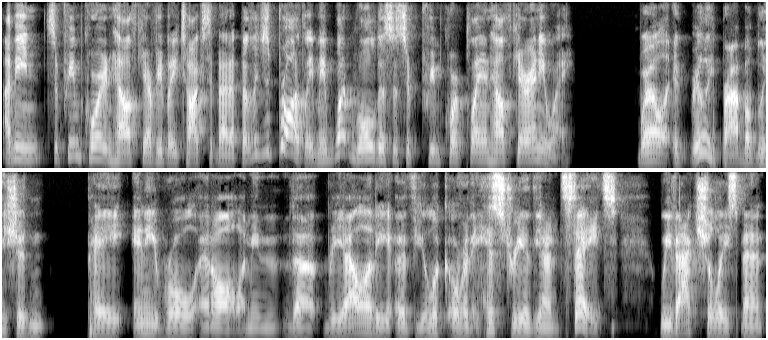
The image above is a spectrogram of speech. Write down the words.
I mean, Supreme Court in healthcare, everybody talks about it, but just broadly, I mean, what role does the Supreme Court play in healthcare anyway? Well, it really probably shouldn't play any role at all. I mean, the reality, if you look over the history of the United States, we've actually spent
